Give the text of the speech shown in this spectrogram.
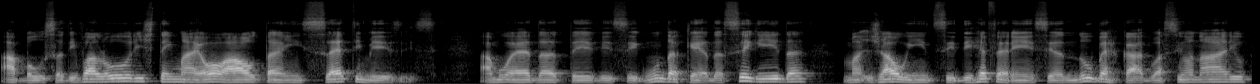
A Bolsa de Valores tem maior alta em sete meses. A moeda teve segunda queda seguida, mas já o índice de referência no mercado acionário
